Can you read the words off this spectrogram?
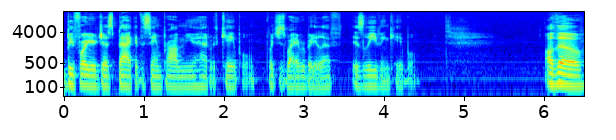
before you're just back at the same problem you had with cable, which is why everybody left is leaving cable. Although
